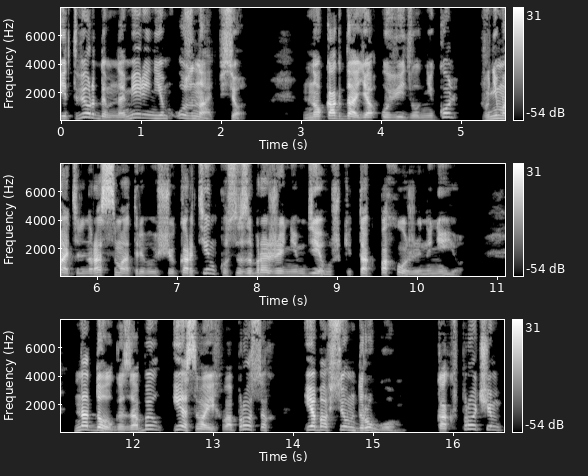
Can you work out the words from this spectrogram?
и твердым намерением узнать все. Но когда я увидел Николь, внимательно рассматривающую картинку с изображением девушки, так похожей на нее, надолго забыл и о своих вопросах, и обо всем другом, как, впрочем,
